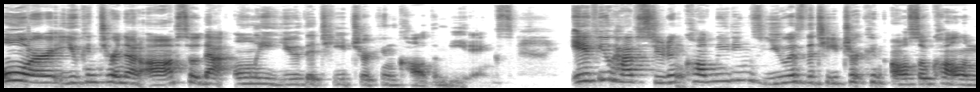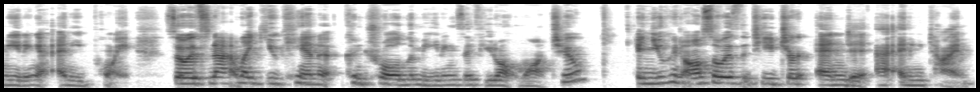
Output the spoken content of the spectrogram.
Or you can turn that off so that only you, the teacher, can call the meetings. If you have student called meetings, you as the teacher can also call a meeting at any point. So it's not like you can't control the meetings if you don't want to. And you can also, as the teacher, end it at any time.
